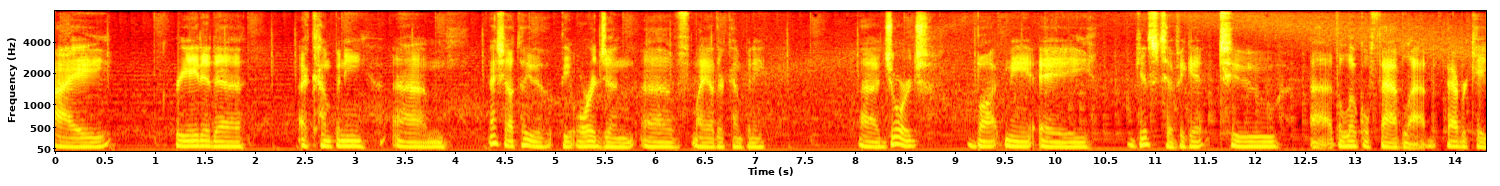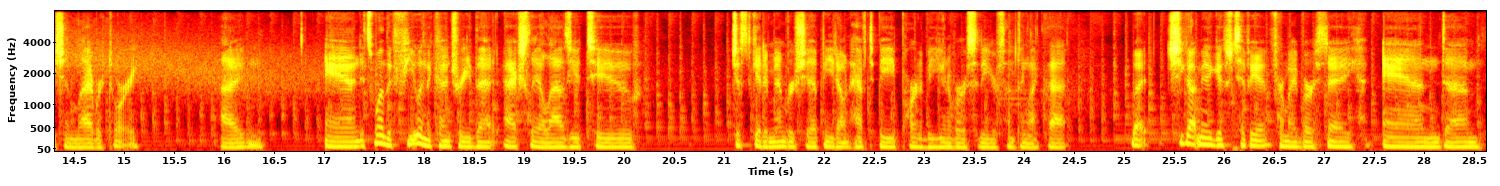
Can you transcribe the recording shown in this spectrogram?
I created a a company. Um, actually, I'll tell you the origin of my other company. Uh, George bought me a gift certificate to uh, the local Fab Lab, fabrication laboratory. Um, and it's one of the few in the country that actually allows you to just get a membership. You don't have to be part of a university or something like that. But she got me a gift certificate for my birthday, and um,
